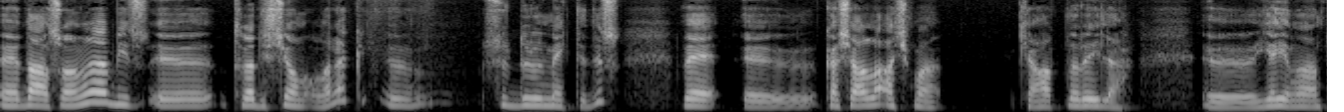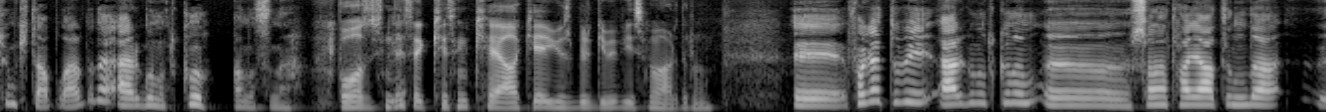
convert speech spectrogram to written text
e, daha sonra bir e, tradisyon olarak e, sürdürülmektedir. Ve e, kaşarlı açma kağıtlarıyla e, yayınlanan tüm kitaplarda da Ergun Utku anısına. Boğaziçi'ndeyse kesin KAK 101 gibi bir ismi vardır onun. E, fakat tabii Ergun Utku'nun e, sanat hayatında e,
